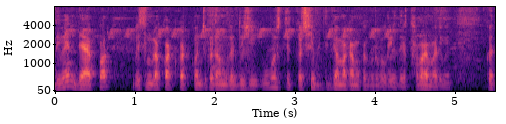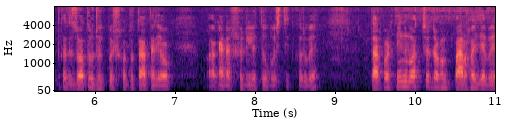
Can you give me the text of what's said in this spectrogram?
দিবেন, দেওয়ার পর বিসমিল্লা কট কট কঞ্চি করে অমুকে দুষি উপস্থিত করে শিব দিকে আমাকে আমাকে গ্রুপ বলে দেবে, থাপড়া মারবেন করতে করতে যত ঢুকবে তত তাড়াতাড়ি ওখানটা শরীরেতে উপস্থিত করবে। তারপর তিন বছর যখন পার হয়ে যাবে,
